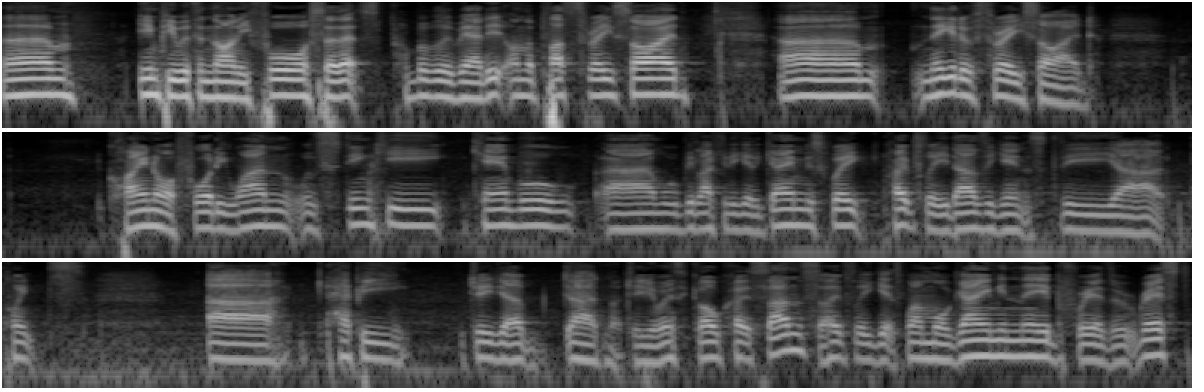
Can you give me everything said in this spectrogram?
Um, Impy with a 94, so that's probably about it on the plus three side. Um, negative three side. Quaynor 41 was stinky. Campbell uh, will be lucky to get a game this week. Hopefully, he does against the uh, points uh, happy GW, uh, not GWS, Gold Coast Suns. So hopefully, he gets one more game in there before he has a rest.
